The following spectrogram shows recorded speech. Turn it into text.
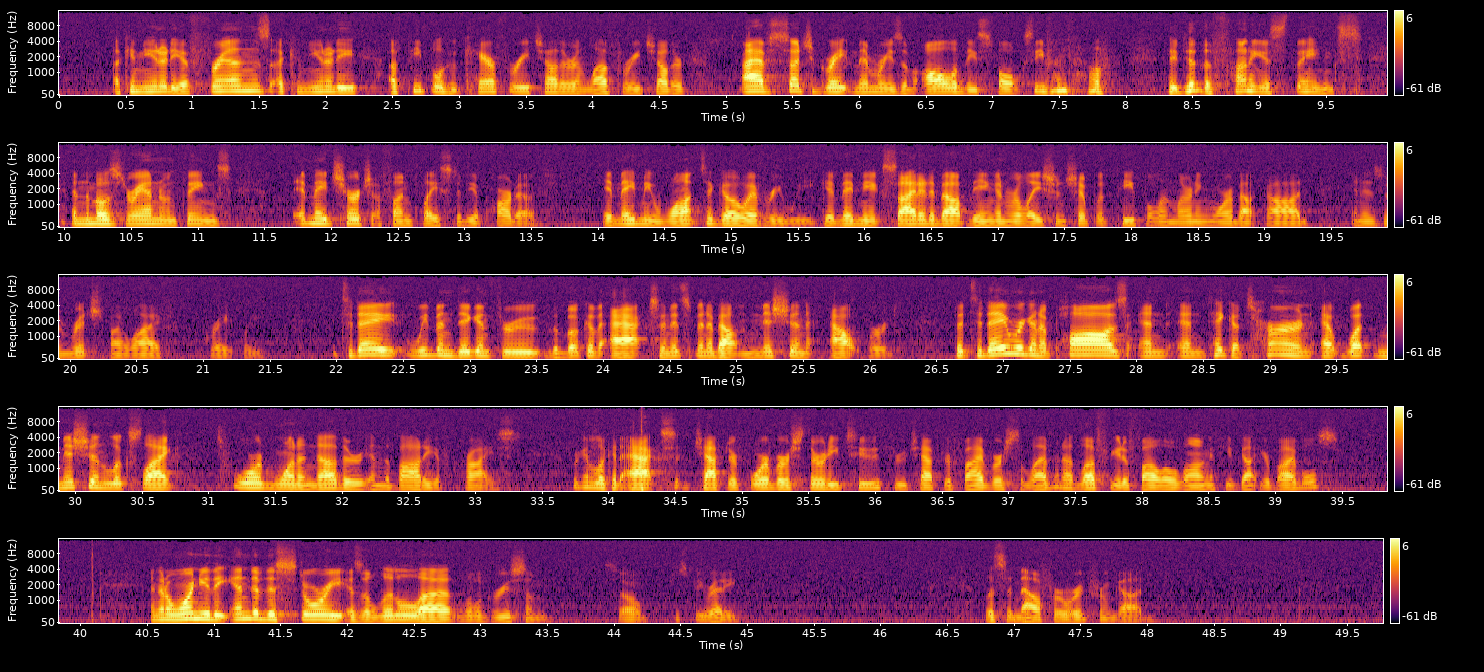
a community of friends, a community of people who care for each other and love for each other. I have such great memories of all of these folks, even though they did the funniest things and the most random things. It made church a fun place to be a part of. It made me want to go every week. It made me excited about being in relationship with people and learning more about God, and has enriched my life greatly. Today, we've been digging through the book of Acts, and it's been about mission outward. But today, we're going to pause and, and take a turn at what mission looks like toward one another in the body of Christ. We're going to look at Acts chapter 4, verse 32 through chapter 5, verse 11. I'd love for you to follow along if you've got your Bibles. I'm going to warn you the end of this story is a little, uh, little gruesome, so just be ready. Listen now for a word from God.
